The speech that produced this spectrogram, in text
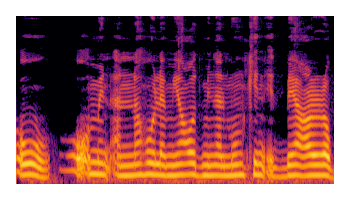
أو أؤمن أنه لم يعد من الممكن إتباع الرب.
